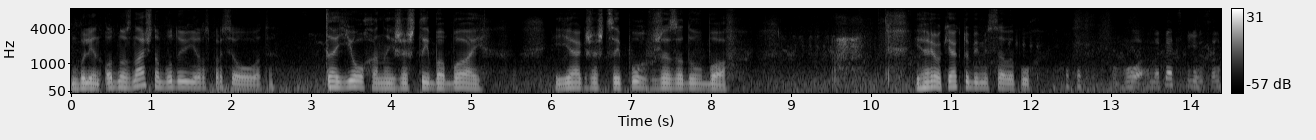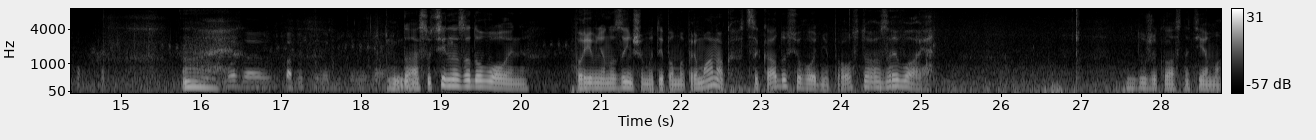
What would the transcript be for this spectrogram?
Блін, однозначно буду її розпрацьовувати. Та йоханий же ж ти бабай. Як же ж цей пух вже задовбав. Ігорьок, як тобі місцевий пух? Во, на 5 з плюсом. Можна подушку набити, не знаю. Да, суцільне задоволення. Порівняно з іншими типами приманок, цикаду сьогодні просто розриває. Дуже класна тема.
